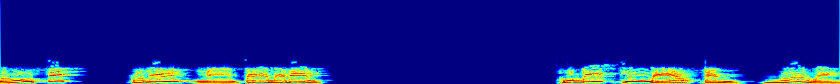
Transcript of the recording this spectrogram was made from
bử pháp của nó mà ta đã ban. Thứ bác thánh đạo phần nghĩa là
